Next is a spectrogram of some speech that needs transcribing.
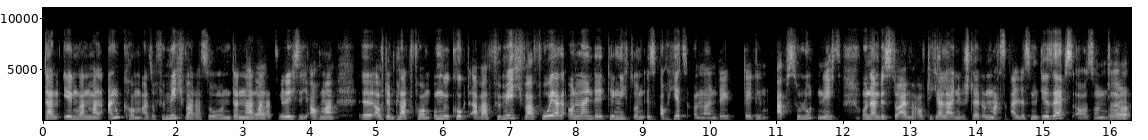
dann irgendwann mal ankommen. Also für mich war das so. Und dann hat man Ja. natürlich sich auch mal äh, auf den Plattformen umgeguckt. Aber für mich war vorher Online-Dating nichts und ist auch jetzt Online-Dating absolut nichts. Und dann bist du einfach auf dich alleine gestellt und machst alles mit dir selbst aus. Und Ja. ähm,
